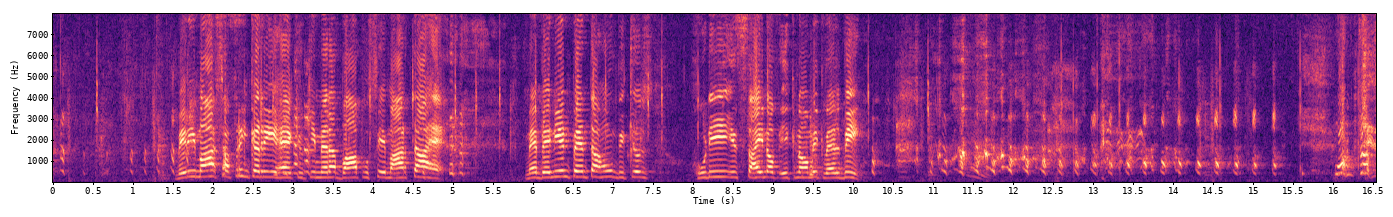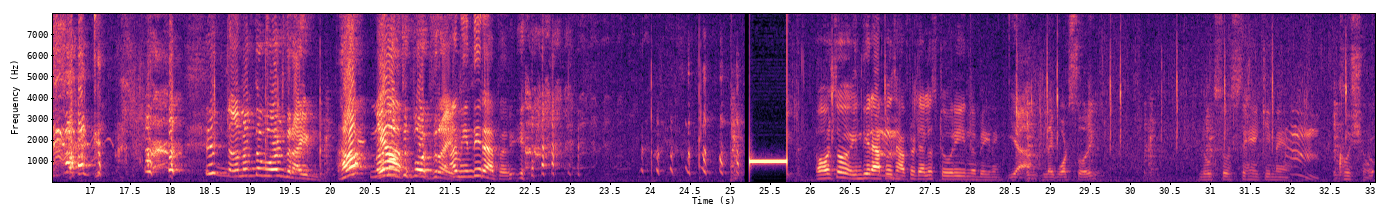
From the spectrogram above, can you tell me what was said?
मेरी माँ सफरिंग कर रही है क्योंकि मेरा बाप उसे मारता है मैं बेनियन पहनता हूँ because hoodie is sign of economic wellbeing What the fuck? None of the words rhymed. हाँ None of the words rhymed. I'm Hindi rapper. also, Hindi rappers have to tell a story in the beginning. Yeah, like what story? लोग सोचते हैं कि मैं खुश हूँ।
